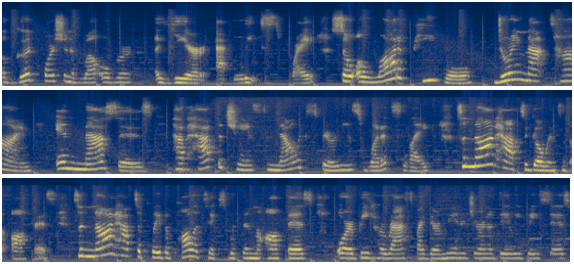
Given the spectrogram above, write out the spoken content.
a good portion of well over a year at least, right? So a lot of people during that time in masses have had the chance to now experience what it's like to not have to go into the office, to not have to play the politics within the office or be harassed by their manager on a daily basis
